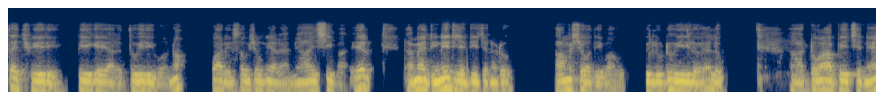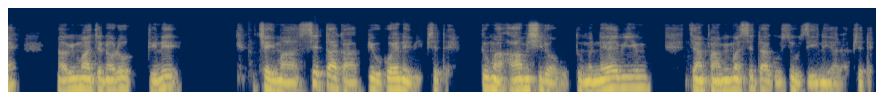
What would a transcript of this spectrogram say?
တက်ချွေးတွေပေးခဲ့ရတဲ့သွေးတွေပေါ့နော်ဘဝတွေဆုံးရှုံးခဲ့ရတာအများကြီးရှိပါတယ်လို့ဒါပေမဲ့ဒီနေ့ဒီချိန်ထိကျွန်တော်တို့အားမလျှော့သေးပါဘူးလူလူတို့ကြီးလို့အဲ့လိုအာတွန်းအားပေးခြင်းနဲ့နောက်ပြီးမှကျွန်တော်တို့ဒီနေ့ အချိန်မှာစစ်တပ်ကပြိုကွဲနေပြီဖြစ်တယ်သူမှအားမရှိတော့ဘူးသူမနေပြီးကြံဖန်ပြီးမှစစ်တပ်ကိုစုစည်းနေရတာဖြစ်တယ်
